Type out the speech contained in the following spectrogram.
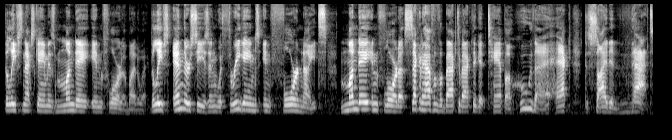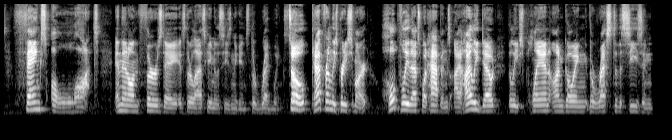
The Leafs' next game is Monday in Florida, by the way. The Leafs end their season with three games in four nights Monday in Florida, second half of a back to back, they get Tampa. Who the heck decided that? Thanks a lot. And then on Thursday, it's their last game of the season against the Red Wings. So, cap friendly's pretty smart. Hopefully, that's what happens. I highly doubt the Leafs plan on going the rest of the season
